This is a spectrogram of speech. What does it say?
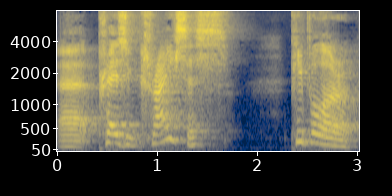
uh, present crisis, people are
